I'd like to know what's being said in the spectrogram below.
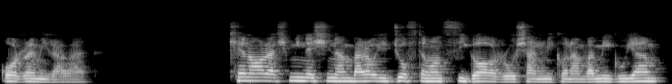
قره می رود. کنارش می نشینم برای جفتمان سیگار روشن می کنم و می گویم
